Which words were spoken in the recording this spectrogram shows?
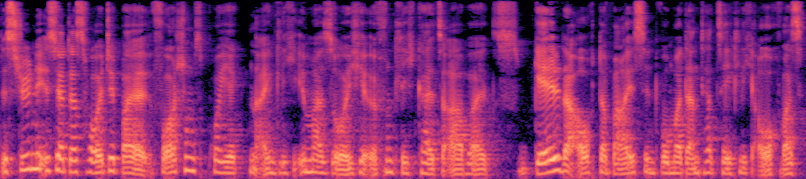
das Schöne ist ja, dass heute bei Forschungsprojekten eigentlich immer solche Öffentlichkeitsarbeitsgelder auch dabei sind, wo man dann tatsächlich auch was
